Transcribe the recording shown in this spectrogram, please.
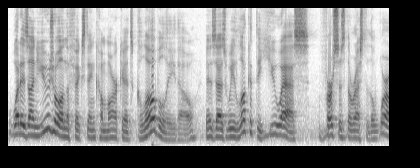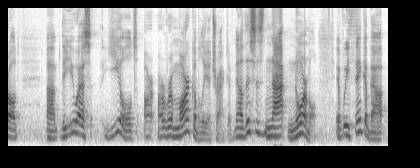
What is unusual in the fixed income markets globally, though, is as we look at the US versus the rest of the world, um, the US yields are, are remarkably attractive. Now, this is not normal. If we think about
